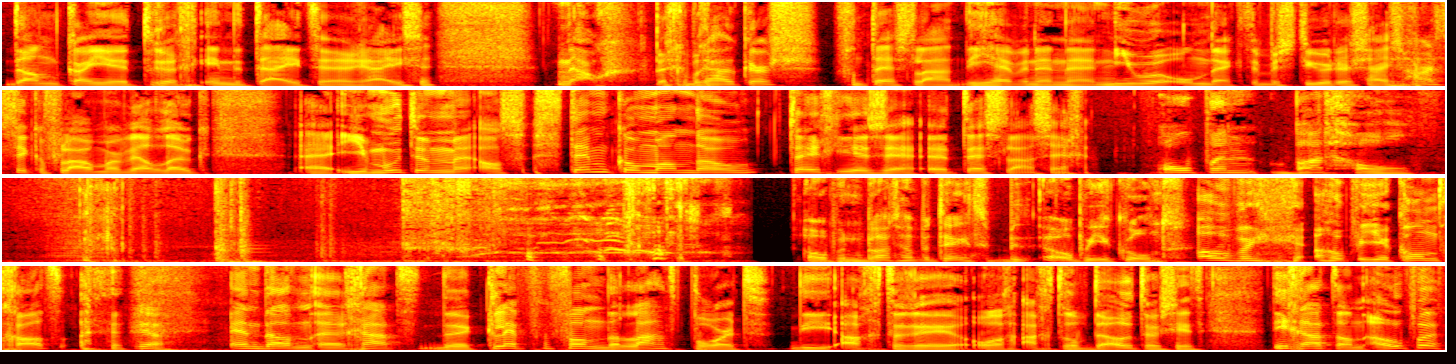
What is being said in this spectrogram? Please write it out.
dan kan je terug in de tijd reizen. Nou, de gebruikers van Tesla die hebben een eh, nieuwe ontdekte bestuurders. Hij is hartstikke flauw, maar wel leuk. Eh, je moet hem als stemcommando tegen je ze- Tesla zeggen. Open butthole. Open butthole betekent be- open je kont. Open, je- open je kontgat. Ja. En dan eh, gaat de klep van de laadpoort die achter, eh, achter op de auto zit... die gaat dan open,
